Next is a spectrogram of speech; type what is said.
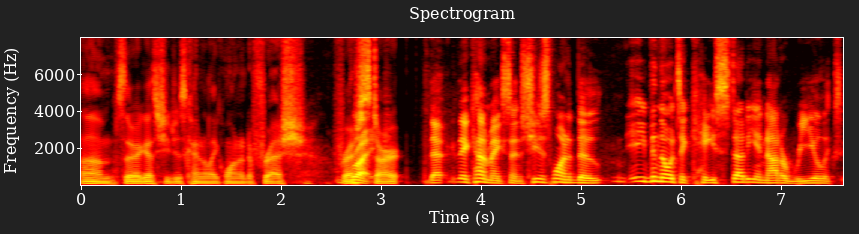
Um, so I guess she just kind of like wanted a fresh, fresh Right. start. That that kind of makes sense. She just wanted the, even though it's a case study and not a real ex-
